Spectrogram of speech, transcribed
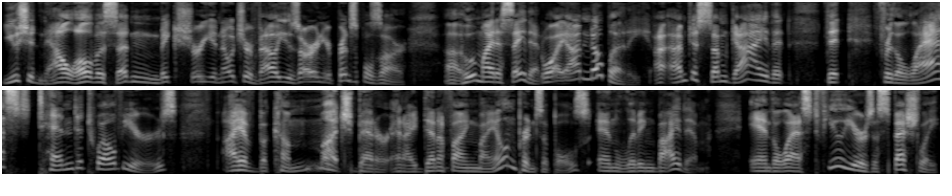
you should now all of a sudden make sure you know what your values are and your principles are? Uh, who am I to say that? Well, I'm nobody. I, I'm just some guy that that for the last ten to twelve years. I have become much better at identifying my own principles and living by them. And the last few years, especially,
